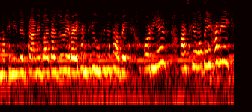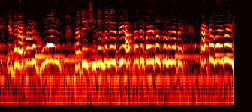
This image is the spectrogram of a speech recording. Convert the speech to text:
আমাকে নিজের প্রাণে বাঁচার জন্য এবার এখান থেকে উঠে যেতে হবে। অডিয়েন্স আজকের মতো এখানেই। এবার আপনারা ঘুমান, না তো এই শীতল দলা দেবী আপনাদের বাড়িতেও চলে যাবে। টাটা বাই বাই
